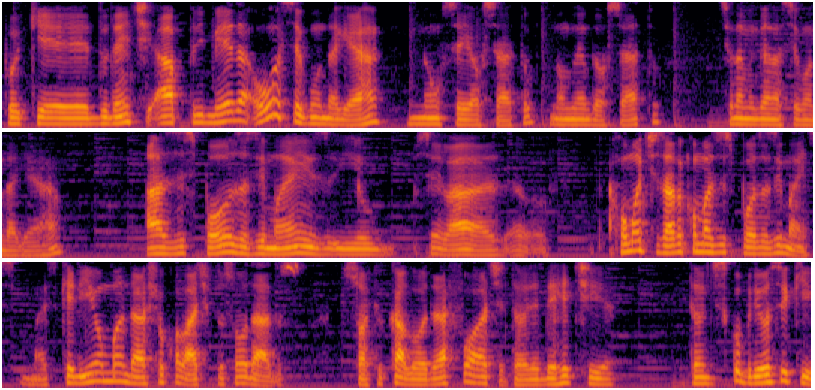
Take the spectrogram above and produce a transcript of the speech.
porque durante a primeira ou a segunda guerra, não sei ao certo, não me lembro ao certo, se eu não me engano, a segunda guerra, as esposas e mães e o, sei lá, romantizado como as esposas e mães, mas queriam mandar chocolate para os soldados. Só que o calor era forte, então ele derretia. Então descobriu-se que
